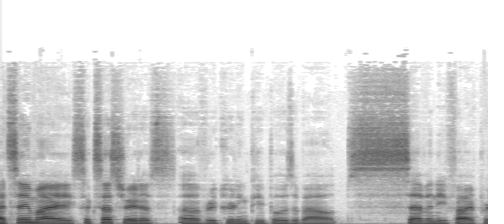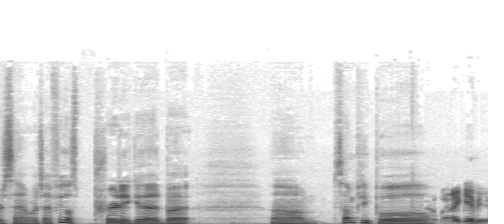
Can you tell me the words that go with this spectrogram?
I'd say my success rate of, of recruiting people is about 75%, which I feel is pretty good, but um, some people. How about I give you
